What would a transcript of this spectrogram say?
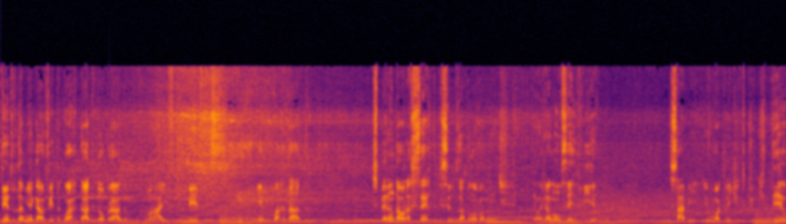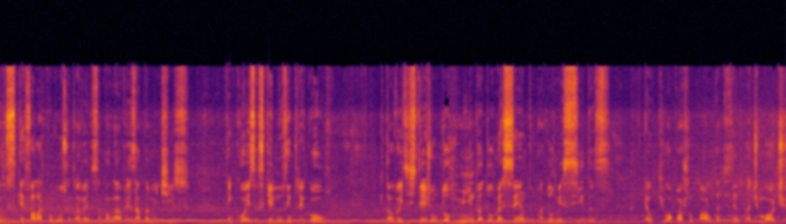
dentro da minha gaveta guardada e dobrada por mais de meses, muito tempo guardada, esperando a hora certa de ser usada novamente. Ela já não servia. Sabe, eu acredito que o que Deus quer falar conosco através dessa palavra é exatamente isso. Tem coisas que Ele nos entregou que talvez estejam dormindo, adormecendo, adormecidas. É o que o apóstolo Paulo está dizendo para Timóteo.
